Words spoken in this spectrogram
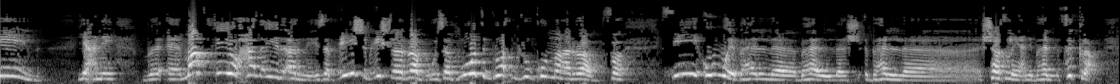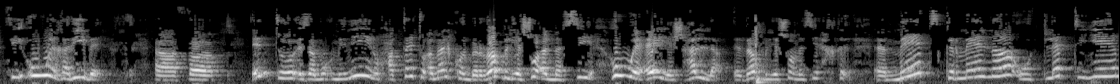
gain. يعني آه، ما فيه حدا يدقرني إذا بعيش بعيش للرب. وإذا بموت بروح بكون مع الرب. ففي قوة بهال بهال بهالشغله يعني بهالفكره في قوة غريبة. آه فانتوا إذا مؤمنين وحطيتوا أملكم بالرب يسوع المسيح هو عايش هلا. الرب يسوع المسيح آه، مات كرمالنا وثلاث أيام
